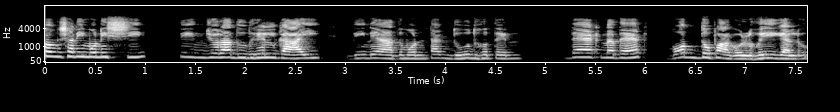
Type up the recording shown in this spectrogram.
সংসারী মনীষী, তিনজোড়া দুধেল গাই দিনে আধমনটাক দুধ হতেন। দেখ না দেখ বদ্ধ পাগল হয়ে গেল।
